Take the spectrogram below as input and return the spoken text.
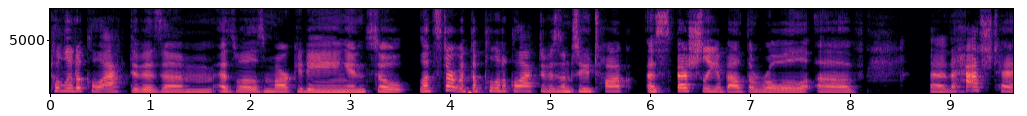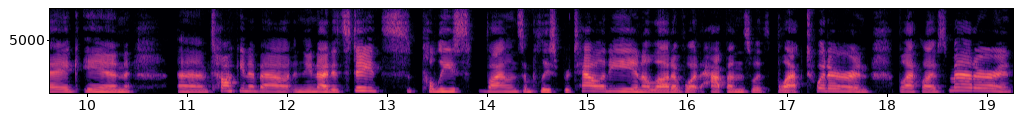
political activism as well as marketing. And so let's start with the political activism. So you talk especially about the role of uh, the hashtag in um, talking about in the United States police violence and police brutality, and a lot of what happens with Black Twitter and Black Lives Matter, and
